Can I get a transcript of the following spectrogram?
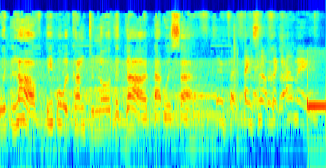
with love, people will come to know the God that we serve. Super. Thanks a lot for coming.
